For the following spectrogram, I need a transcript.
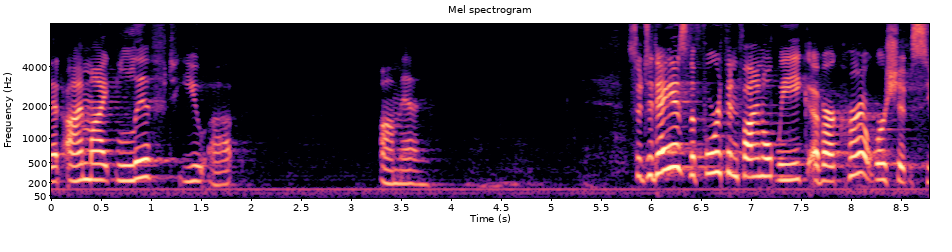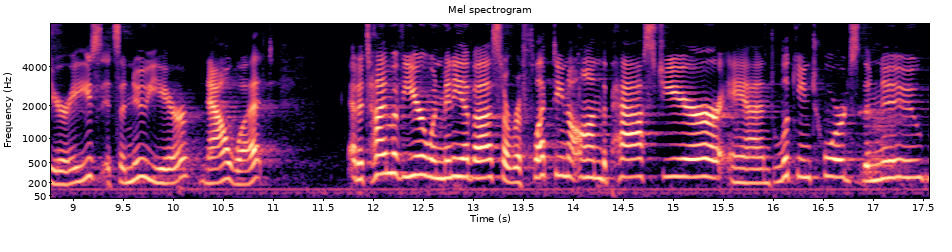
that I might lift you up. Amen. So, today is the fourth and final week of our current worship series. It's a new year. Now what? At a time of year when many of us are reflecting on the past year and looking towards the new,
